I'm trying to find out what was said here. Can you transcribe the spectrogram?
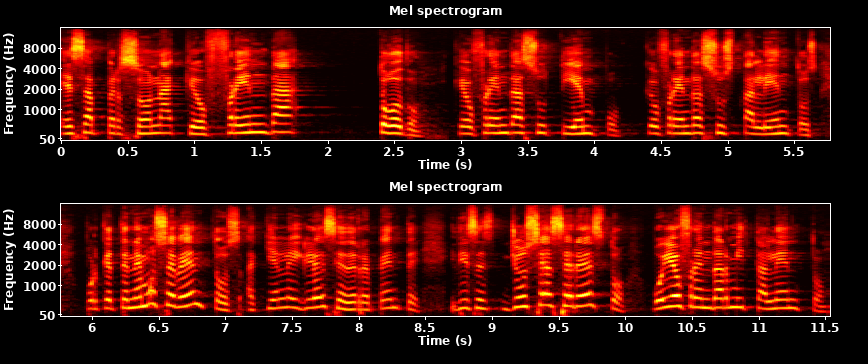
esa persona que ofrenda todo que ofrenda su tiempo, que ofrenda sus talentos. Porque tenemos eventos aquí en la iglesia de repente y dices, yo sé hacer esto, voy a ofrendar mi talento.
